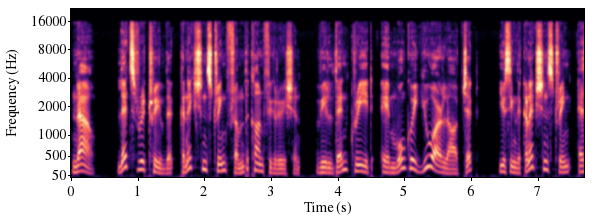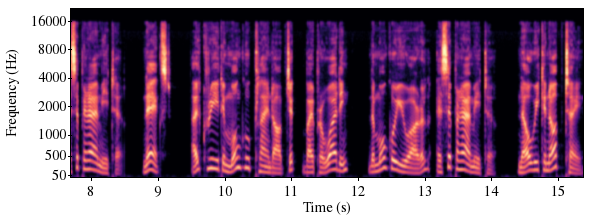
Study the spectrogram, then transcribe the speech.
Now, let's retrieve the connection string from the configuration. We'll then create a Mongo URL object using the connection string as a parameter. Next, I'll create a Mongo client object by providing the Mongo URL as a parameter. Now we can obtain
